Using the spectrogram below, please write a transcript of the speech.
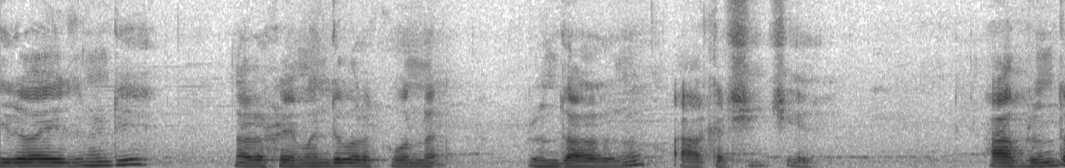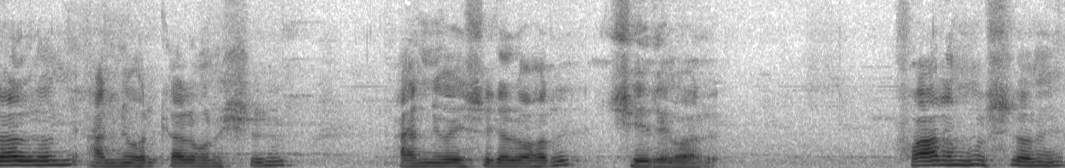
ఇరవై ఐదు నుండి నలభై మంది వరకు ఉన్న బృందాలను ఆకర్షించేది. ఆ బృందాల్లోని అన్ని వర్గాల మనుషులు అన్ని వయసు గల వారు చేరేవారు. ఫారం హౌస్లోని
